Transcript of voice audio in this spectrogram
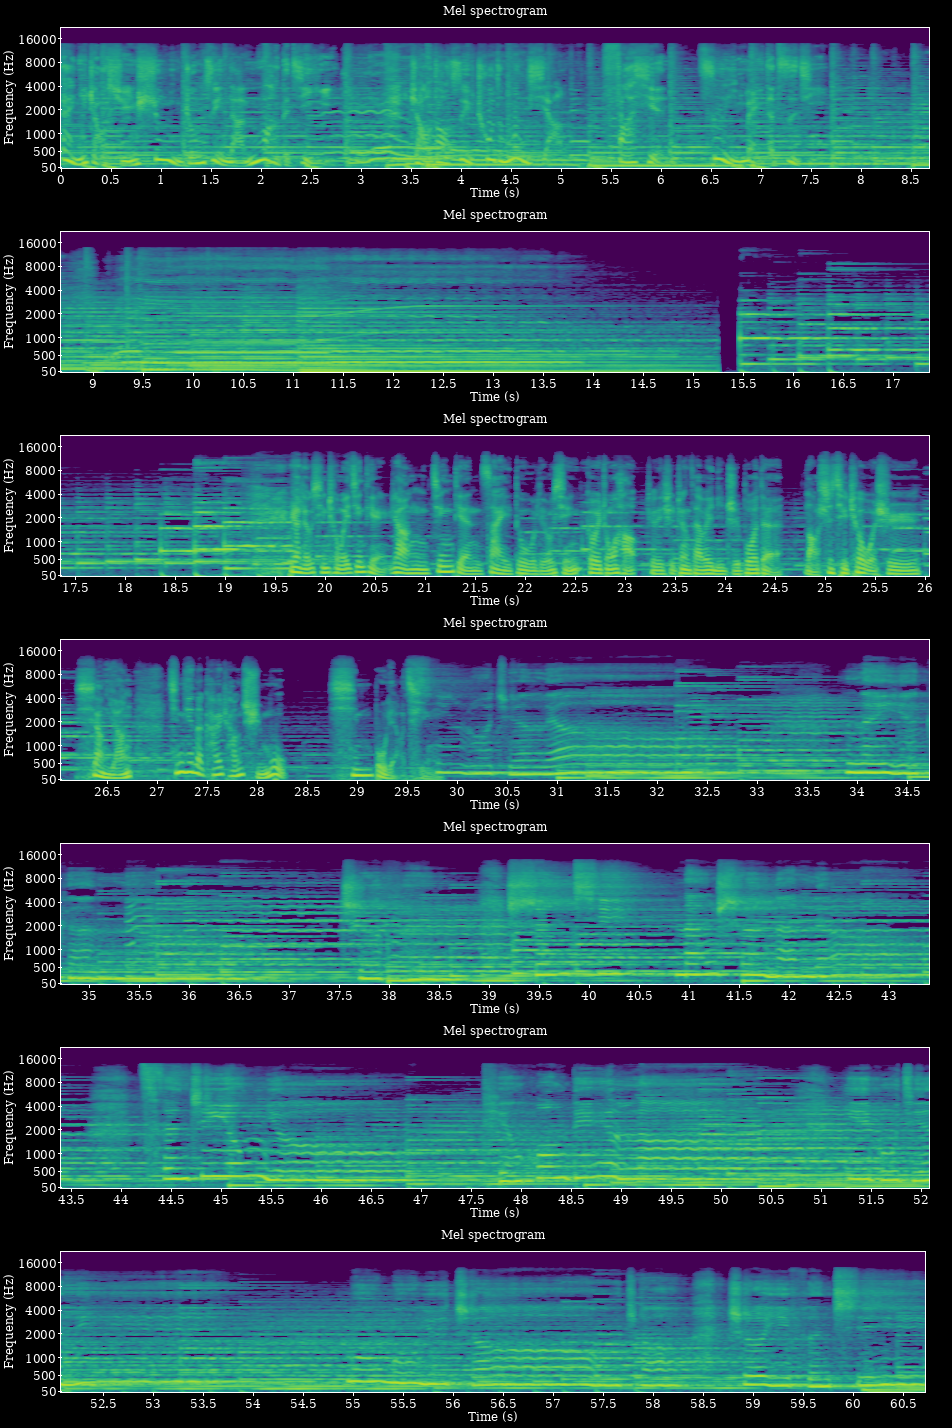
带你找寻生命中最难忘的记忆，找到最初的梦想，发现最美的自己。让流行成为经典，让经典再度流行。各位中午好，这里是正在为你直播的老式汽车，我是向阳。今天的开场曲目《心不了情》。心若倦了，泪也干了，这份深情难舍难了。曾经这一份情。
